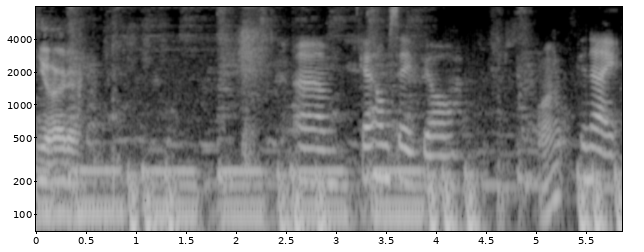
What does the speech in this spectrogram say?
You heard her. Um, get home safe, y'all. What? Good night.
